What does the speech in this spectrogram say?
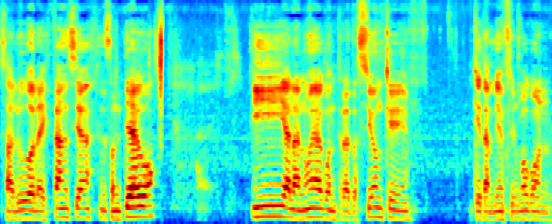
Saludo a la distancia en Santiago. Y a la nueva contratación que, que también firmó con,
